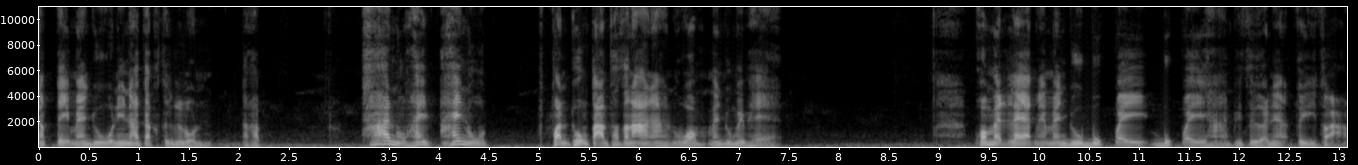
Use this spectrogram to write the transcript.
นักเตะแมนยูวันนี้น่าจะกระตือรือร้นนะครับ ถ้าหนูให้ให้หนูฟันธงตามทัศนะนะหนูว่าแมนยูไม่แพ้ เพราะแมตช์แรกเนี่ยแมนยูบุกไปบุกไปหาพี่เสือเนี่ยสี่สาม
